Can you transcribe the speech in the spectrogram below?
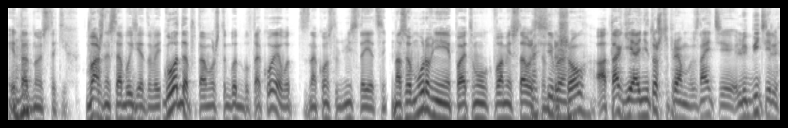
Это одно из таких важных событий этого года, потому что год был такой, а вот знакомство с людьми состоится на своем уровне, поэтому к вам я с удовольствием Спасибо. пришел. А так я не то, что прям, знаете, любитель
